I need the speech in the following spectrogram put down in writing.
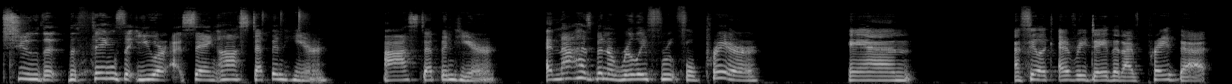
to the, the things that you are saying, ah, step in here, ah, step in here. And that has been a really fruitful prayer. And I feel like every day that I've prayed that,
